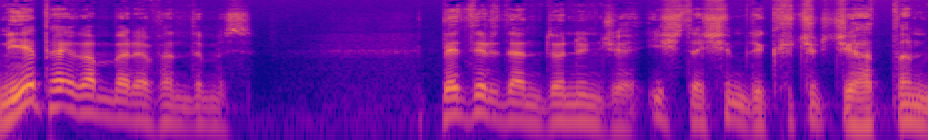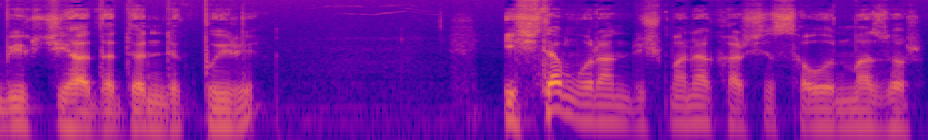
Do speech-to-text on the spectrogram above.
Niye Peygamber Efendimiz Bedir'den dönünce işte şimdi küçük cihattan büyük cihada döndük buyuruyor. İçten vuran düşmana karşı savunma zor.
